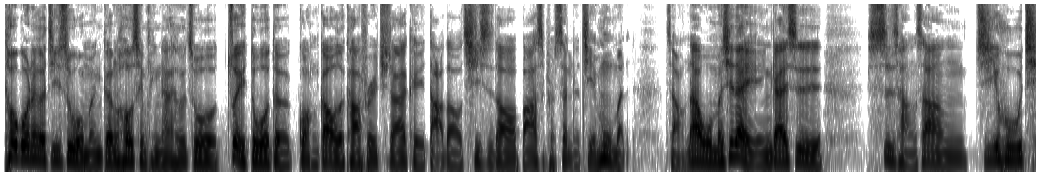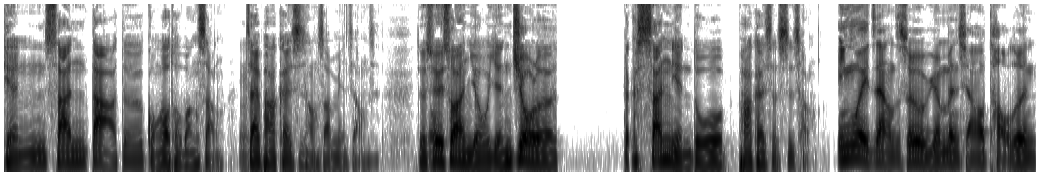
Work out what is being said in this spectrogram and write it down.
透过那个技术，我们跟 hosting 平台合作，最多的广告的 coverage 大家可以达到七十到八十 percent 的节目们这样。那我们现在也应该是市场上几乎前三大的广告投放商，在 podcast 市场上面这样子。对，所以算有研究了。大概三年多，Podcast 的市场，因为这样子，所以我原本想要讨论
